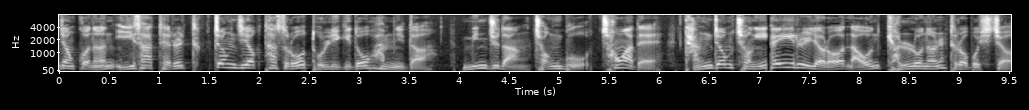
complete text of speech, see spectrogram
정권은 이 사태를 특정 지역 탓으로 돌리기도 합니다. 민주당, 정부, 청와대, 당정청이 회의를 열어 나온 결론을 들어보시죠.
